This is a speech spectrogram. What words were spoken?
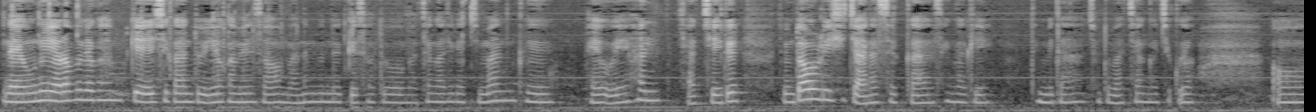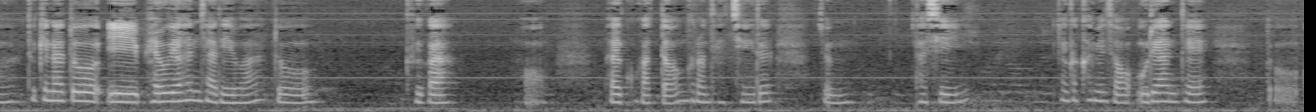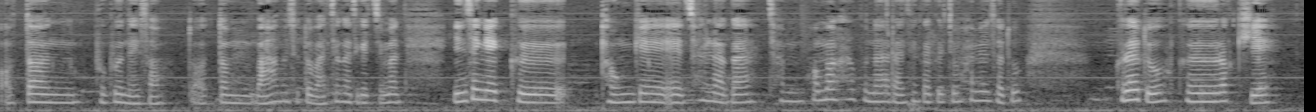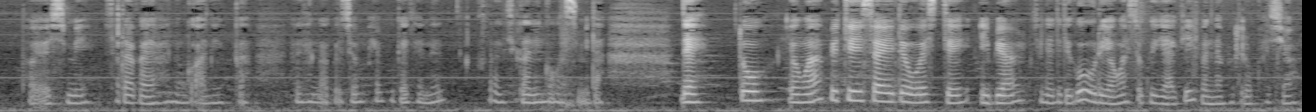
네, 오늘 여러분들과 함께 이 시간도 이어가면서 많은 분들께서도 마찬가지겠지만 그 배우의 한 자체를 좀 떠올리시지 않았을까 생각이 듭니다. 저도 마찬가지고요. 어, 특히나 또 이 배우의 한 자리와 또 그가 어, 밟고 갔던 그런 자체를 좀 다시 생각하면서 우리한테 또 어떤 부분에서 또 어떤 마음에서도 마찬가지겠지만 인생의 그 경계의 찰나가 참 허망하구나라는 생각을 좀 하면서도 그래도 그렇기에 더 열심히 살아가야 하는 거 아닐까 하는 생각을 좀 해보게 되는 그런 시간인 것 같습니다. 네. 또 영화 뷰티 인사이드 OST 이별 전해드리고 우리 영화 속 그 이야기 만나보도록 하죠.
